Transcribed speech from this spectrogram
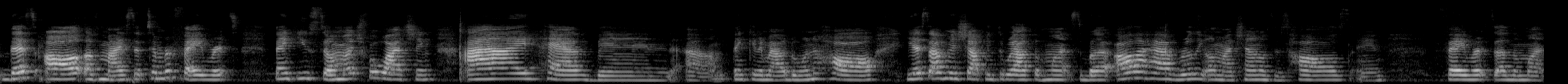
that's all of my September favorites. Thank you so much for watching. I have been um, thinking about doing a haul. Yes, I've been shopping throughout the months, but all I have really on my channels is hauls and favorites of the month.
